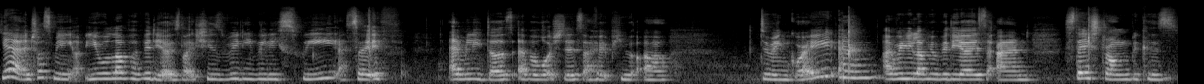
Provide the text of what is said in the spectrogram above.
yeah and trust me you will love her videos. Like she's really really sweet. So if Emily does ever watch this I hope you are doing great. I really love your videos and stay strong because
